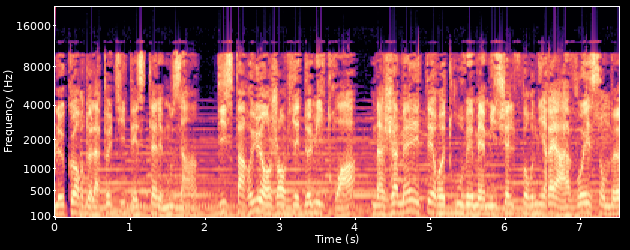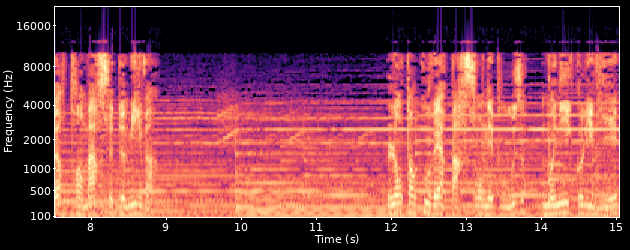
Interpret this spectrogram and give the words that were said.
le corps de la petite Estelle Mouzin, disparue en janvier 2003, n'a jamais été retrouvé mais Michel Fourniret a avoué son meurtre en mars 2020. Longtemps couvert par son épouse, Monique Olivier,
